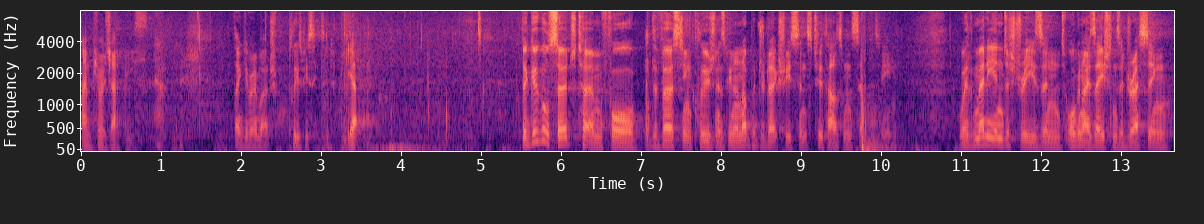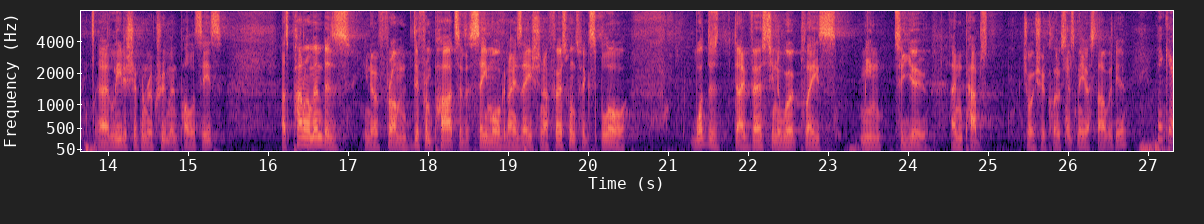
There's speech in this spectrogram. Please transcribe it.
I'm pure Japanese. Thank you very much. Please be seated. Yeah. The Google search term for diversity inclusion has been on upward trajectory since 2017, with many industries and organizations addressing uh, leadership and recruitment policies as panel members, you know, from different parts of the same organization, I first want to explore what does diversity in the workplace mean to you? And perhaps, Joyce, you're closest. Maybe I'll start with you. Thank you.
